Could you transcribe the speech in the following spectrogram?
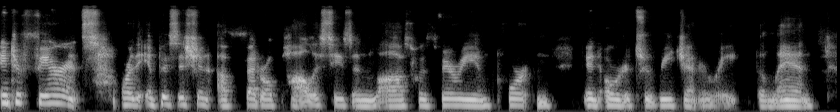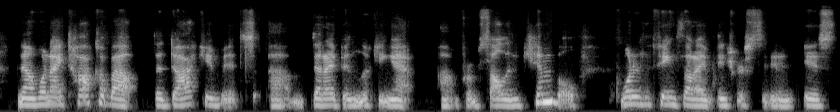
interference or the imposition of federal policies and laws was very important in order to regenerate the land. Now, when I talk about the documents um, that I've been looking at um, from Solon Kimball, one of the things that I'm interested in is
